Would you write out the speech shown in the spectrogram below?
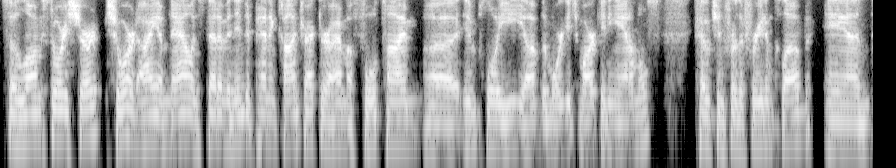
so long story short, short, I am now instead of an independent contractor, I am a full time uh, employee of the Mortgage Marketing Animals, coaching for the Freedom Club, and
